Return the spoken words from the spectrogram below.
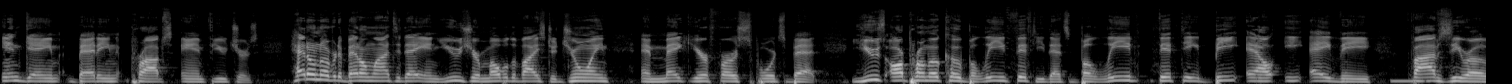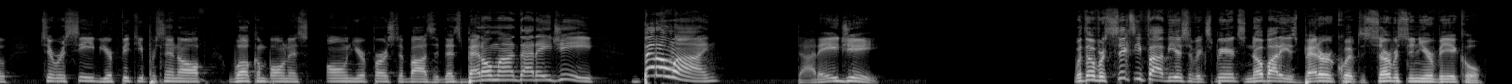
in game betting, props, and futures. Head on over to BetOnline today and use your mobile device to join and make your first sports bet. Use our promo code BLEAV50, that's BLEAV50, B L E A V 50, to receive your 50% off welcome bonus on your first deposit. That's betonline.ag, betonline.ag. With over 65 years of experience, nobody is better equipped to service in your vehicle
